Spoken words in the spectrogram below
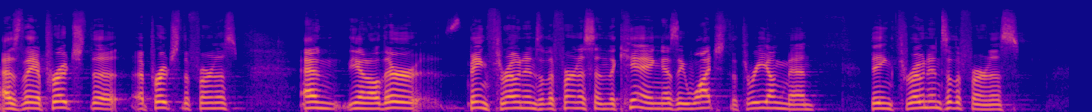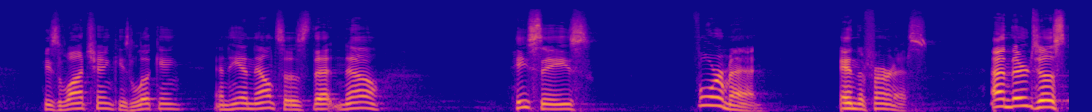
as they approached the, approached the furnace. And, you know, they're being thrown into the furnace, and the king, as he watched the three young men being thrown into the furnace, he's watching, he's looking, and he announces that now he sees four men in the furnace. And they're just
